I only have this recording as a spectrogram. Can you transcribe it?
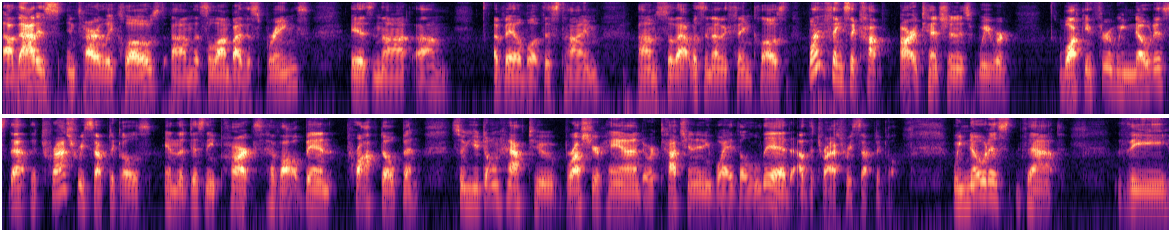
uh, that is entirely closed. Um, the salon by the springs is not um, available at this time. Um, so that was another thing closed. One of the things that caught our attention is we were walking through, we noticed that the trash receptacles in the Disney parks have all been propped open. So you don't have to brush your hand or touch in any way the lid of the trash receptacle. We noticed that the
